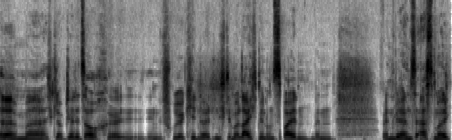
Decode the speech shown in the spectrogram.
Ähm, äh, ich glaube, die hat jetzt auch äh, in früher Kindheit nicht immer leicht mit uns beiden. Wenn, wenn wir uns erstmal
